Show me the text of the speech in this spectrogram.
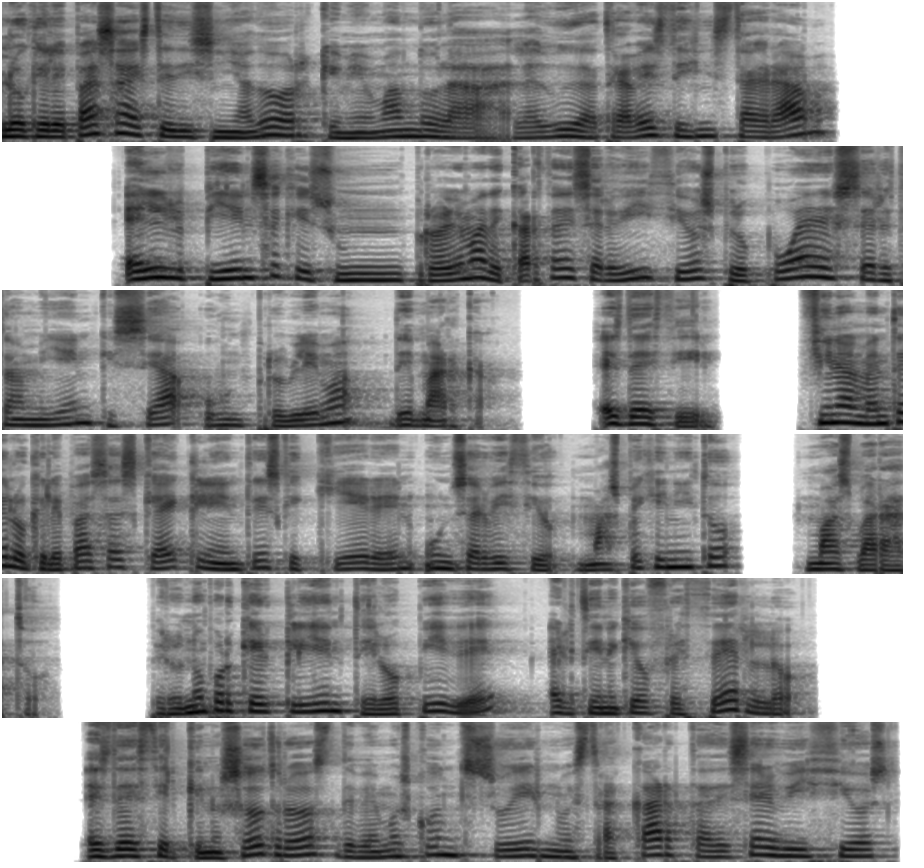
Lo que le pasa a este diseñador, que me mandó la, la duda a través de Instagram, él piensa que es un problema de carta de servicios, pero puede ser también que sea un problema de marca. Es decir, finalmente lo que le pasa es que hay clientes que quieren un servicio más pequeñito, más barato. Pero no porque el cliente lo pide, él tiene que ofrecerlo. Es decir, que nosotros debemos construir nuestra carta de servicios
